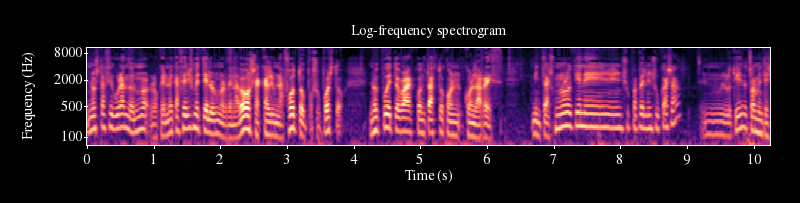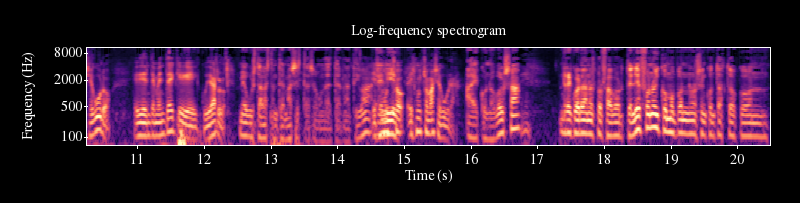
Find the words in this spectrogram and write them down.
no está figurando en uno, lo que no hay que hacer es meterlo en un ordenador, sacarle una foto, por supuesto. No puede tomar contacto con, con la red mientras uno lo tiene en su papel en su casa, lo tiene totalmente seguro. Evidentemente hay que cuidarlo. Me gusta bastante más esta segunda alternativa. Es, mucho, es mucho más segura. A Econobolsa. Recuérdanos, por favor, teléfono y cómo ponernos en contacto con,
